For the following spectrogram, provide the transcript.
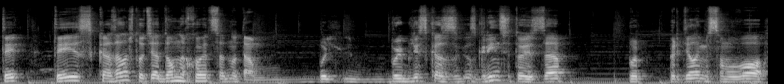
ты, ты сказал, что у тебя дом находится, ну там, близко с, с Гринси, то есть за пределами самого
